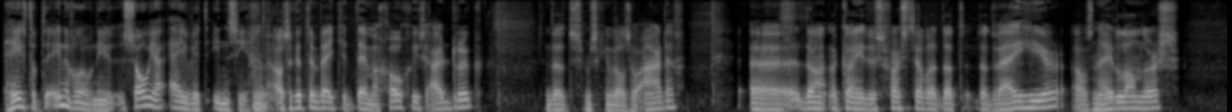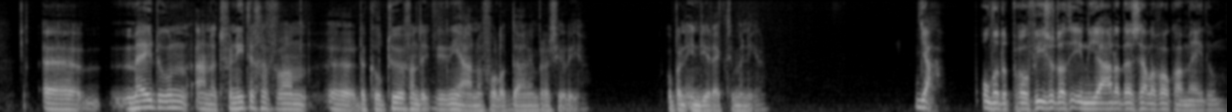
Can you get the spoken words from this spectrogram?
heeft op de een of andere manier soja-eiwit in zich. Als ik het een beetje demagogisch uitdruk, dat is misschien wel zo aardig... Uh, dan, dan, kan je dus vaststellen dat, dat wij hier als Nederlanders... Uh, meedoen aan het vernietigen van uh, de cultuur van het Indianenvolk daar in Brazilië. Op een indirecte manier. Ja, onder de proviso dat de Indianen daar zelf ook aan meedoen.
